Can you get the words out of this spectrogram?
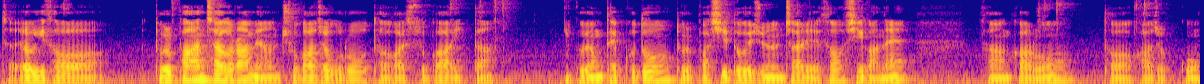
자, 여기서 돌파 안착을 하면 추가적으로 더 갈 수가 있다. 고영테크도 돌파 시도해주는 자리에서 시간에 상한가로 더 가졌고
